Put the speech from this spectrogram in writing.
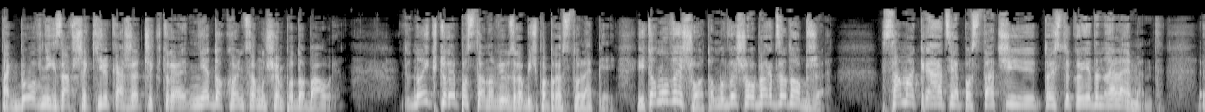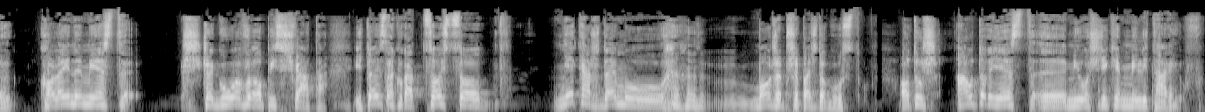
tak było w nich zawsze kilka rzeczy, które nie do końca mu się podobały. No i które postanowił zrobić po prostu lepiej. I to mu wyszło, to mu wyszło bardzo dobrze. Sama kreacja postaci to jest tylko jeden element. Kolejnym jest szczegółowy opis świata. I to jest akurat coś, co nie każdemu może przypaść do gustu. Otóż autor jest y, miłośnikiem militariów,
